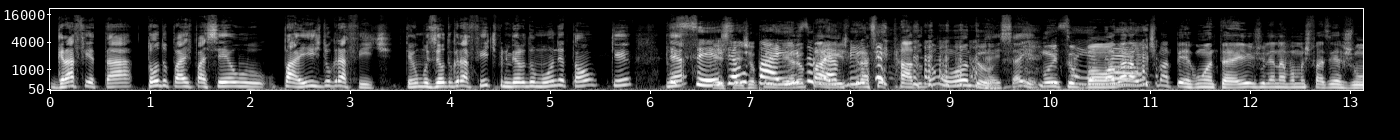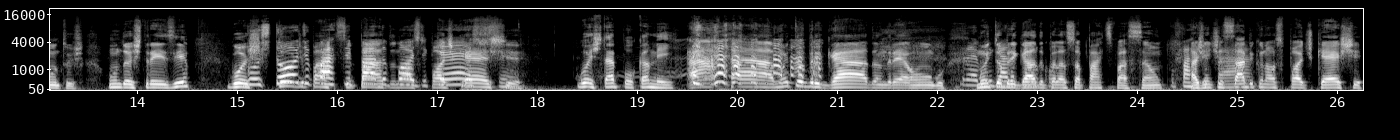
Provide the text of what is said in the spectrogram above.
grafitar todo o país para ser o país do grafite. Tem o Museu do Grafite, primeiro do mundo, então que, né? Que seja, que seja o, país primeiro do país grafite. grafitado do mundo. É isso aí. Muito Isso aí, bom. André. Agora a última pergunta, eu e Juliana vamos fazer juntos. Um, dois, três e. Gostou, Gostou de, de participar, participar do, do nosso podcast? podcast? Gostar é pouco, amei. Ah, muito obrigado, André Rongo. André, muito obrigado pela sua participação. A gente sabe que o nosso podcast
